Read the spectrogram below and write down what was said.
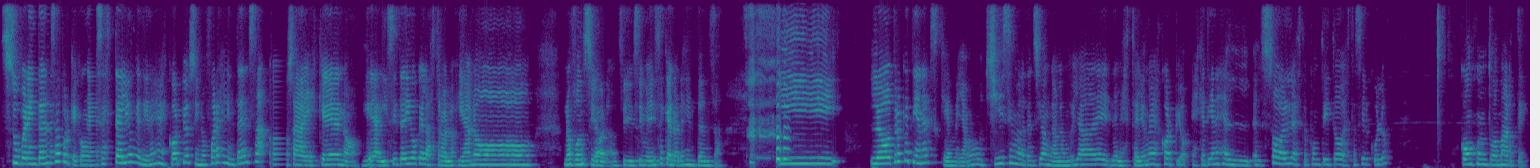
Súper intensa porque con ese stellium que tienes en Scorpio, si no fueras intensa, o sea, es que no, y ahí sí te digo que la astrología no, no funciona, si, si me dices que no eres intensa. Y lo otro que tienes, que me llama muchísimo la atención, hablando ya de, del estelium en Escorpio, es que tienes el, el, Sol, este puntito, este círculo, conjunto a Marte.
